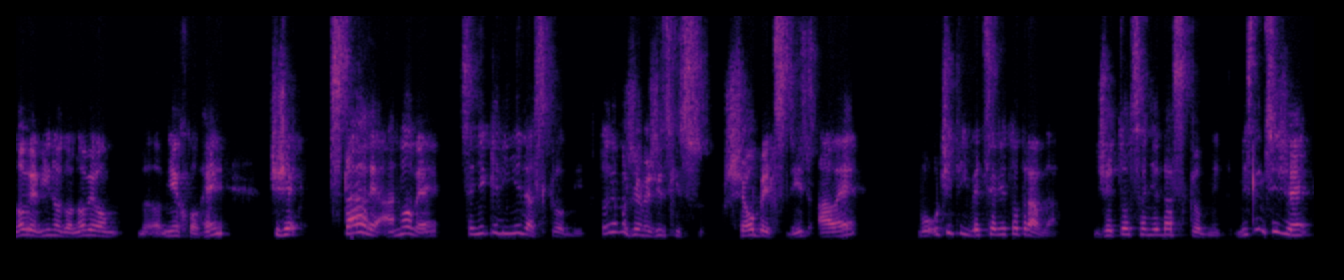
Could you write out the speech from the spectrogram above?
Nové víno do nového e, miecho, hej? Čiže staré a nové sa niekedy nedá sklbiť. To nemôžeme vždy všeobecniť, ale vo určitých veciach je to pravda, že to sa nedá sklbniť. Myslím si, že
